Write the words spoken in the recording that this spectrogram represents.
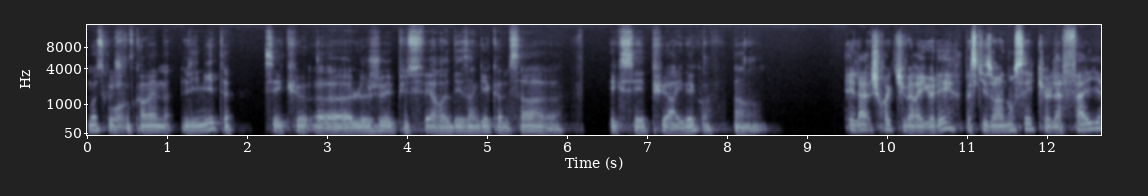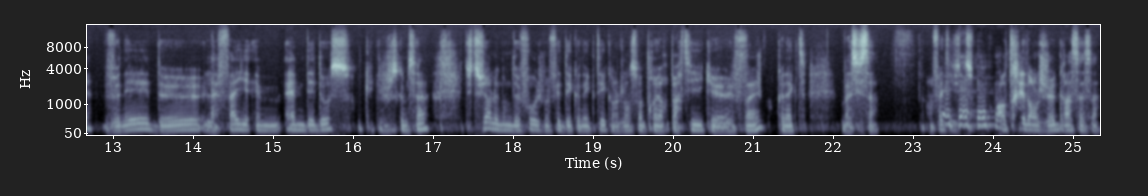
Moi, ce que je trouve quand même limite, c'est que le jeu ait pu se faire désinguer comme ça et que c'est pu arriver quoi. Et là, je crois que tu vas rigoler parce qu'ils ont annoncé que la faille venait de la faille MDDOS ou quelque chose comme ça. Tu te souviens le nombre de fois où je me fais déconnecter quand je lance ma première partie que je me connecte? Bah c'est ça. En fait, ils sont entrés dans le jeu grâce à ça.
